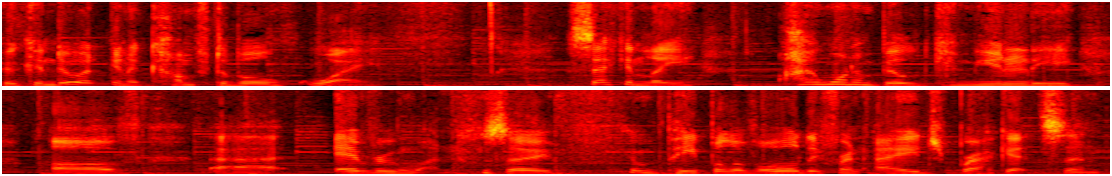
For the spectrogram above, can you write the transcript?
who can do it in a comfortable way. Secondly, I want to build community of uh, everyone. So people of all different age brackets and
